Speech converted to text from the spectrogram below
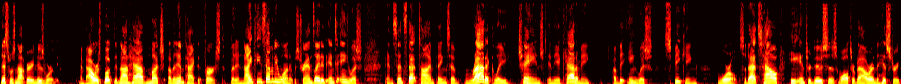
this was not very newsworthy. And Bauer's book did not have much of an impact at first, but in 1971 it was translated into English, and since that time things have radically changed in the Academy of the English speaking world. So that's how he introduces Walter Bauer in the history.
